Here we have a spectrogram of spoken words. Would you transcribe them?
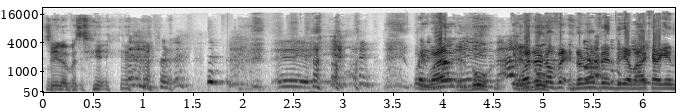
Sí, lo sí. Eh, O igual- perdón, el de bug, verdad. el Igual no nos, no nos vendría mal que alguien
